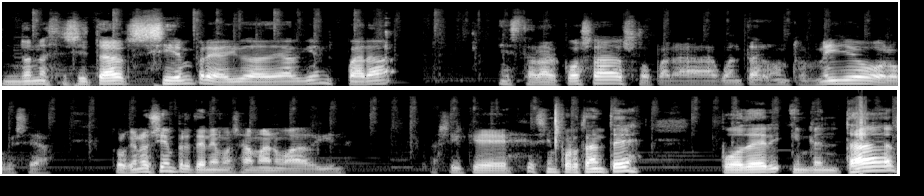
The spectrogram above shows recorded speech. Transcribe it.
no necesitar siempre ayuda de alguien para instalar cosas o para aguantar un tornillo o lo que sea. Porque no siempre tenemos a mano a alguien. Así que es importante poder inventar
